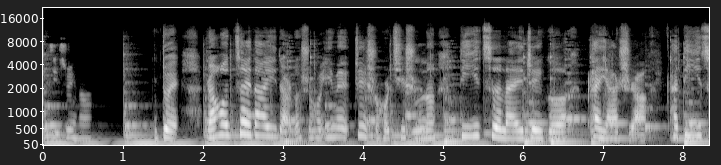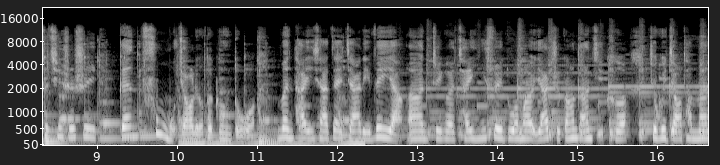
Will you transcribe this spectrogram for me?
是几岁呢？对，然后再大一点的时候，因为这时候其实呢，第一次来这个看牙齿啊，他第一次其实是跟父母交流的更多，问他一下在家里喂养啊，这个才一岁多吗？牙齿刚长几颗，就会教他们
